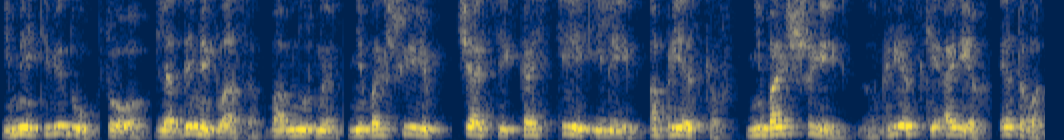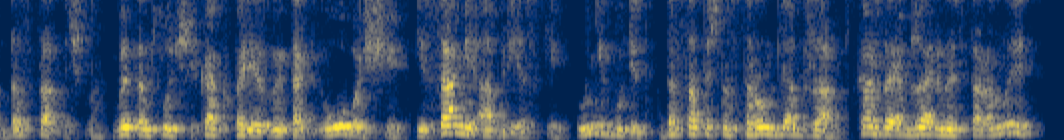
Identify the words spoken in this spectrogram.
Имейте в виду, что для демигласа вам нужны небольшие части костей или обрезков, небольшие, с грецкий орех. Этого достаточно. В этом случае как порезаны, так и овощи, и сами обрезки. У них будет достаточно сторон для обжарки. С каждой обжаренной стороны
